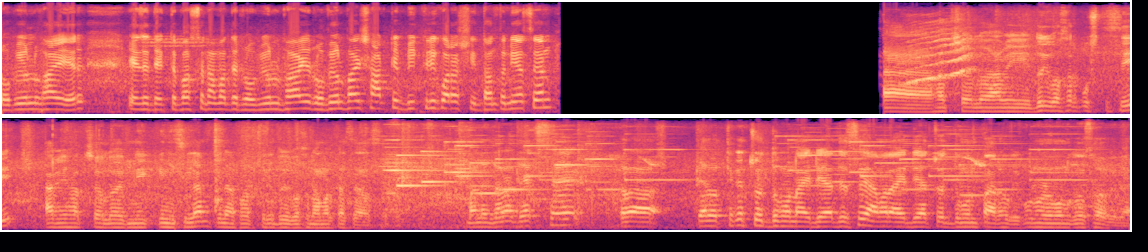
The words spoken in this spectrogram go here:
রবিউল ভাইয়ের, এই যে দেখতে পাচ্ছেন আমাদের রবিউল ভাই। রবিউল ভাই সারটি বিক্রি করার সিদ্ধান্ত নিয়েছেন। হচ্ছে হলো আমি দুই বছর পুষতেছি। আমি হচ্ছে হলো এমনি কিনেছিলাম, কেনার পর থেকে দুই বছর আমার কাছে আছে। মানে যারা দেখছে, তারা তেরো থেকে চোদ্দ মন আইডিয়া দিয়েছে আমার আইডিয়া চোদ্দ মন পার হবে, পনেরো মন গোছ হবে না।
